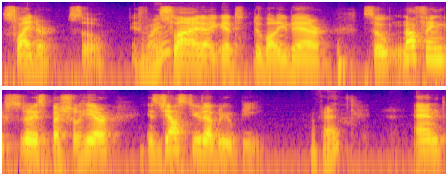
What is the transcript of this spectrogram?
slider. So if I Mhm. slide, I get the value there. So nothing's really special here. It's just UWP. Okay. And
